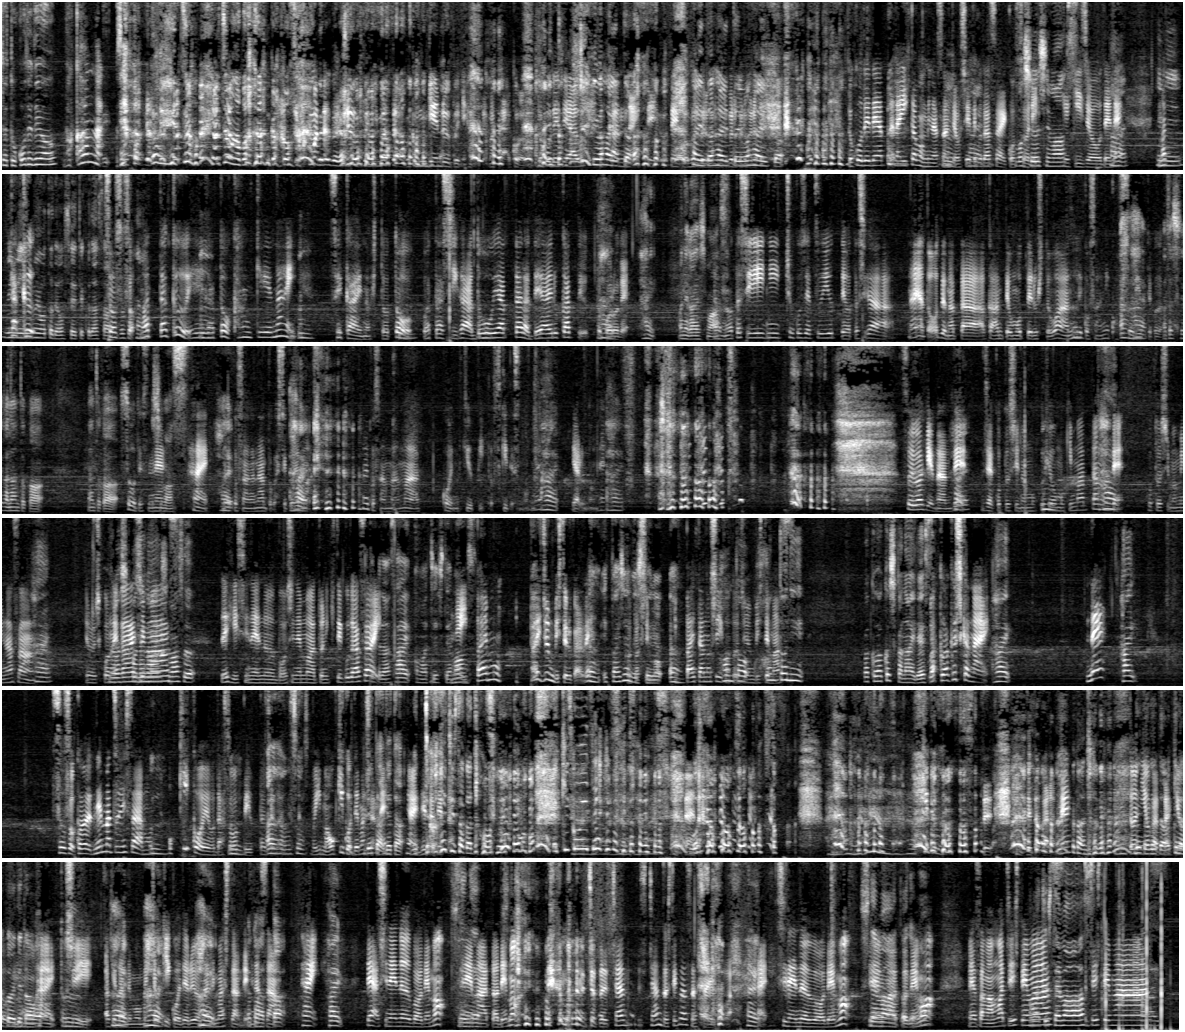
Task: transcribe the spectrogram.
じゃあどこで出会う？分かんない。いつも いつものこのなんかこうぐるぐる。ループにまた無限ループに入ってまたこうどこで出会う？今分かんないっていうねこうぐ入った入った今入った。どこで出会ったらいいかも皆さんじゃあ教えてください、うんはいこっそり劇場でね、はい。耳全く。耳元で教えてください。そうそうそう、はい。全く映画と関係ないうん。世界の人とうん。私がどうやったら出会えるかっていうところで、はい。お願いします。あの私に直接言って私が「何やと?」ってなったらあかんって思ってる人はのりこさんにこっそり言ってください、あはい。私がなんとかなんとかそうですね。はい、はい。のりこさんが何とかしてくれます、はい。のりこさんまあまあ恋のキューピッド好きですもんね、はい。やるのね。はい そういうわけなんで、はい。じゃあ今年の目標も決まったので、うん。はい。今年も皆さん、はい。よろしくおお願いします。すぜひシネヌーボーシネマートに来てください。ください。お待ちしてね、いますっぱいもいっぱい準備してるからね、うんいっぱい準備してる。今年もいっぱい楽しいことを準備してます。本当にワクワクしかないです。ワクワクしかない。はい。ね。はいそうそうこれ年末にさもううん。大きい声を出そうって言ったじゃないですか、うん。うもう今大きい声出まし出たね。た出た。はい、めっちゃ声小さかったもんね。え聞こえてるそう。そうそうそう。みたいなそうそうってなってた。からねよかった。ね本当によかった。はい。年明けたんでもうめっちゃ大きい声出るようになりましたんで、はい。皆さん。はい。はいではシネヌーボーでもシネマートでも。ちょっとちゃんちゃんとしてください最後は、はい。シネヌーボーでもシネマートでも。シネマートでも皆様お待ちしてます。お待ちしてます。お待ちしてます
